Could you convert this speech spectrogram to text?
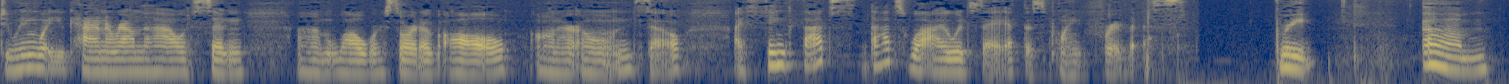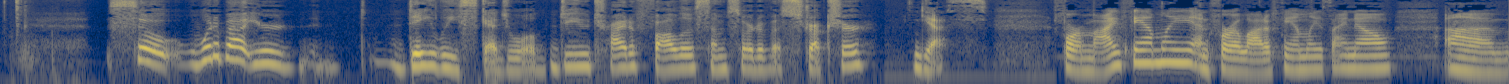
doing what you can around the house and um, while we're sort of all on our own. So I think that's that's what I would say at this point for this. Great. Um, so what about your daily schedule? Do you try to follow some sort of a structure? Yes for my family and for a lot of families I know, um,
